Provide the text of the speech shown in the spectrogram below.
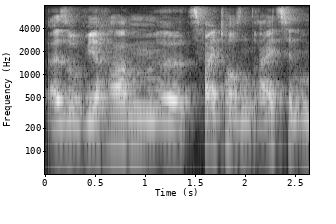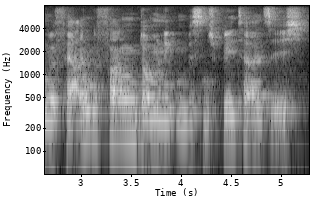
Also wir haben äh, 2013 ungefähr angefangen, Dominik ein bisschen später als ich.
